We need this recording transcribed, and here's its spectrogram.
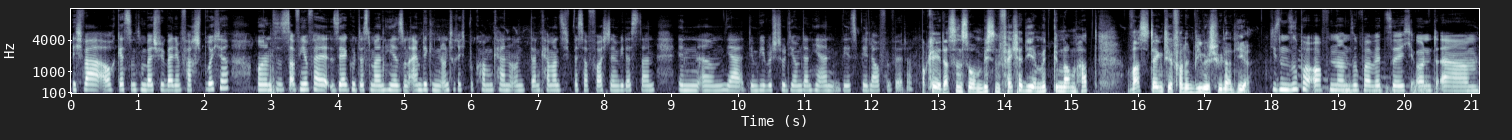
Ich war auch gestern zum Beispiel bei dem Fach Sprüche und es ist auf jeden Fall sehr gut, dass man hier so einen Einblick in den Unterricht bekommen kann und dann kann man sich besser vorstellen, wie das dann in ähm, ja, dem Bibelstudium dann hier an BSB laufen würde. Okay, das sind so ein bisschen Fächer, die ihr mitgenommen habt. Was denkt ihr von den Bibelschülern hier? Die sind super offen und super witzig und ähm,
